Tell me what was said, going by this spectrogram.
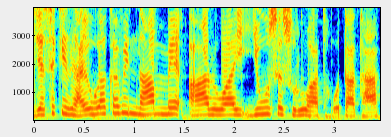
जैसे कि रायुगा का भी नाम में आर वाई यू से शुरुआत होता था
